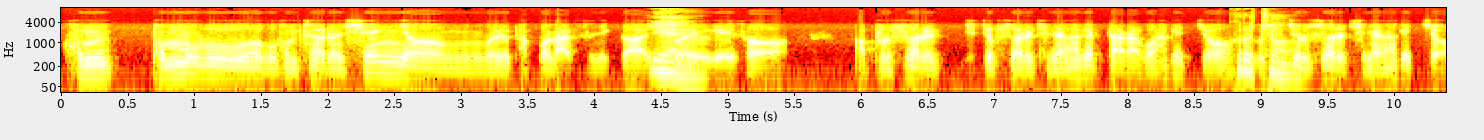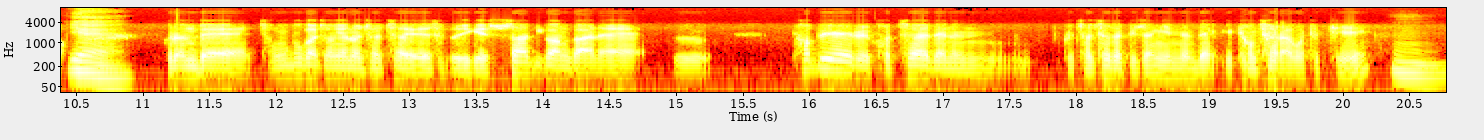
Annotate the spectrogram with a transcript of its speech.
검, 법무부하고 검찰은 시행령을 바꿔놨으니까 예. 이거에 의해서 앞으로 수사를 직접 수사를 진행하겠다라고 하겠죠. 그렇죠. 실제로 수사를 진행하겠죠. 예. 그런데 정부가 정해놓은 절차에 의해서도 이게 수사기관 간의 그 협의회를 거쳐야 되는 그 절차적 규정이 있는데 그 경찰하고 특히 음.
